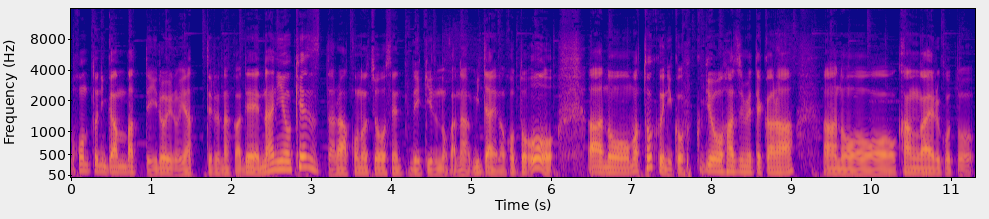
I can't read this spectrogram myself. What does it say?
本当に頑張っていろいろやってる中で何を削ったらこの挑戦ってできるののかなみたいなことをあの、まあ、特にこう副業を始めてからあの考えること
